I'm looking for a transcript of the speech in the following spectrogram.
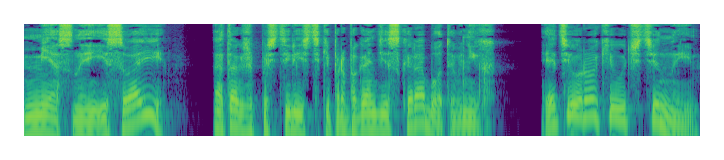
«местные» и «свои», а также по стилистике пропагандистской работы в них, эти уроки учтены.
